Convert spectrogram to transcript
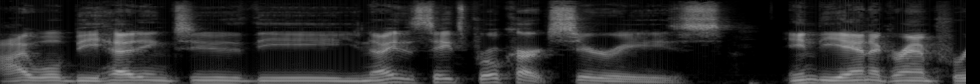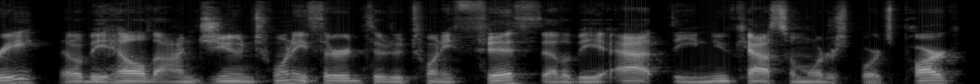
I will be heading to the United States Pro Kart Series Indiana Grand Prix. That'll be held on June 23rd through the 25th. That'll be at the Newcastle Motorsports Park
